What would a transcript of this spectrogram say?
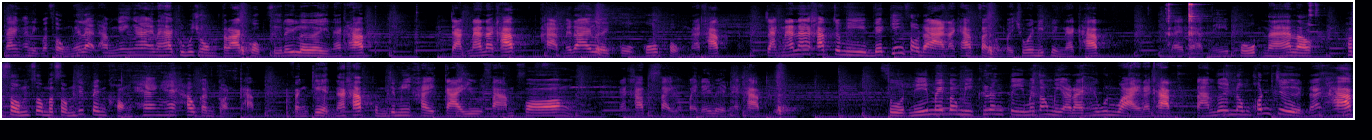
แป้งอเนกประสงค์นี่แหละทำง่ายๆนะฮะคุณผู้ชมตรากบซื้อได้เลยนะครับ จากนั้นนะครับขาดไม่ได้เลยโกโก้ผงนะครับ จากนั้นนะครับจะมีเบกกิ้งโซดานะครับใส่ลงไปช่วยนิดหนึ่งนะครับ ได้แบบนี้ปุ๊บนะเรา ผสมส่วนผสมที่เป็นของแห้งให้เข้ากันก่อนครับ สังเกตนะครับ ผมจะมีไข่ไก่อยู่ 3 ฟองนะครับ ใส่ลงไปได้เลยนะครับ สูตรนี้ไม่ต้องมีเครื่องตีไม่ต้องมีอะไรให้วุ่นวายนะครับ ตามด้วยนมข้นจืดนะครับ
